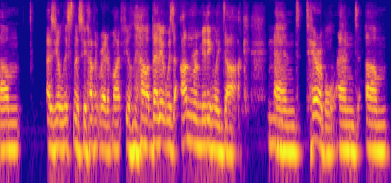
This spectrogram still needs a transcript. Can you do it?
um, as your listeners who haven't read it might feel now, that it was unremittingly dark mm. and terrible and um,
